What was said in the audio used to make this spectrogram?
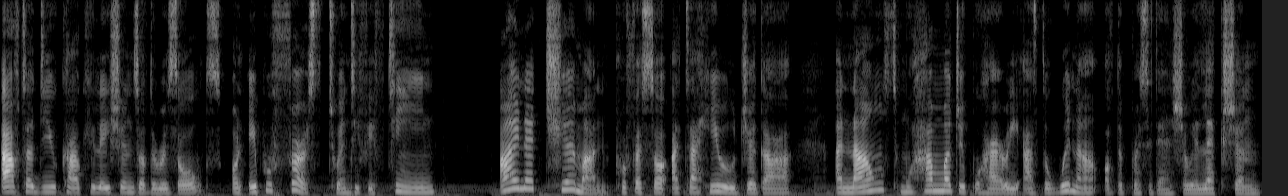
After due calculations of the results, on April 1, 2015, INEC chairman Professor Atahiru Jega announced Muhammadu Buhari as the winner of the presidential election.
